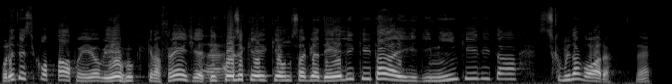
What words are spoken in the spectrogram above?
Poder ter esse papo, eu e eu, Hulk aqui na frente, é. tem coisa que, que eu não sabia dele, que ele tá, de mim, que ele está descobrindo agora, né?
